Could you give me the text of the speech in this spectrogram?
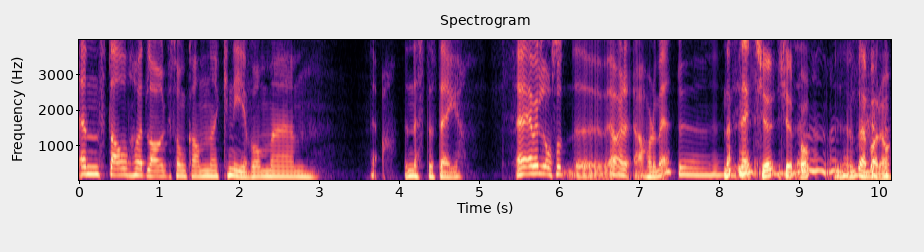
en stall og et lag som kan knive om eh, ja, det neste steget. Eh, Jeg vil også eh, Har du mer? Du, Nei, nei kjør, kjør på. Det er bare å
